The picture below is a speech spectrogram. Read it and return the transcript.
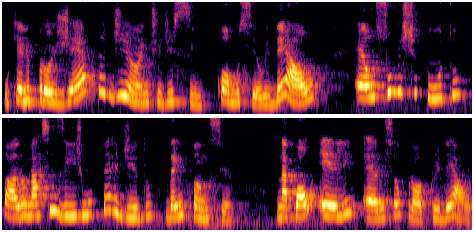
O que ele projeta diante de si como seu ideal é o substituto para o narcisismo perdido da infância, na qual ele era o seu próprio ideal.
